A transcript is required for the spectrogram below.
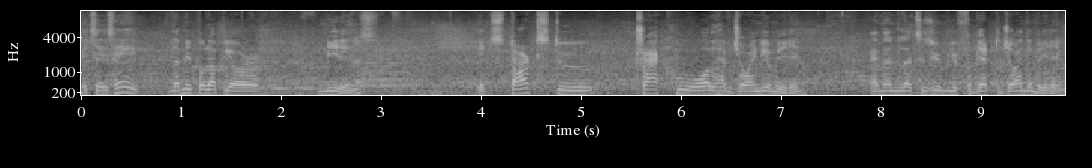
It says, hey, let me pull up your meetings. It starts to track who all have joined your meeting. And then let's assume you forget to join the meeting.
